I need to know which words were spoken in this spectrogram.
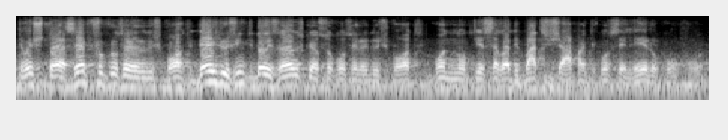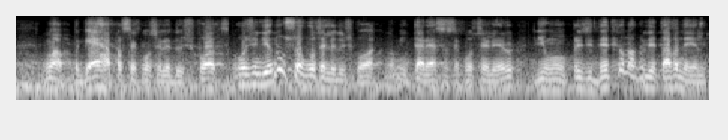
tem uma história, sempre fui conselheiro do esporte, desde os 22 anos que eu sou conselheiro do esporte, quando não tinha esse negócio de bate-chapa de conselheiro, com, uma guerra para ser conselheiro do esporte. Hoje em dia eu não sou conselheiro do esporte, não me interessa ser conselheiro de um presidente que eu não acreditava nele.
